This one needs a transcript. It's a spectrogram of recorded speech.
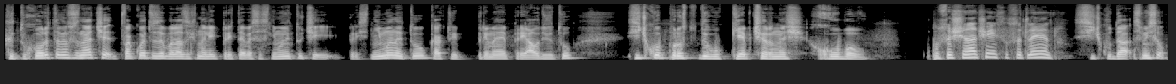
Като хората не осъзнат, че това, което забелязах нали, при тебе с снимането, че и при снимането, както и при мен при аудиото, всичко е просто да го кепчърнеш хубаво. По същия начин и с осветлението. Всичко да. В смисъл,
